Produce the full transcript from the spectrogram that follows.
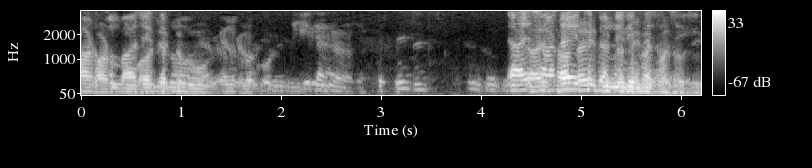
ਹੜ ਤੋਂ ਬਾਅਦ ਇਧਰ ਨੂੰ ਬਿਲਕੁਲ। ਆਏ ਸਾਡਾ ਇੱਥੇ ਗੰਨੇ ਦੀ ਫਸਲ ਸੀ।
